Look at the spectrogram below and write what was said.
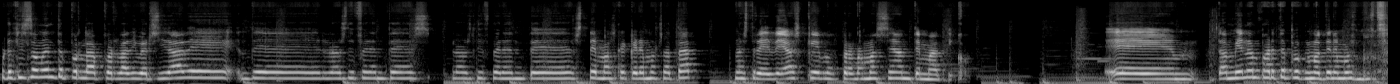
Precisamente por la, por la diversidad de, de los, diferentes, los diferentes temas que queremos tratar, nuestra idea es que los programas sean temáticos. Eh, también en parte porque no tenemos mucha,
